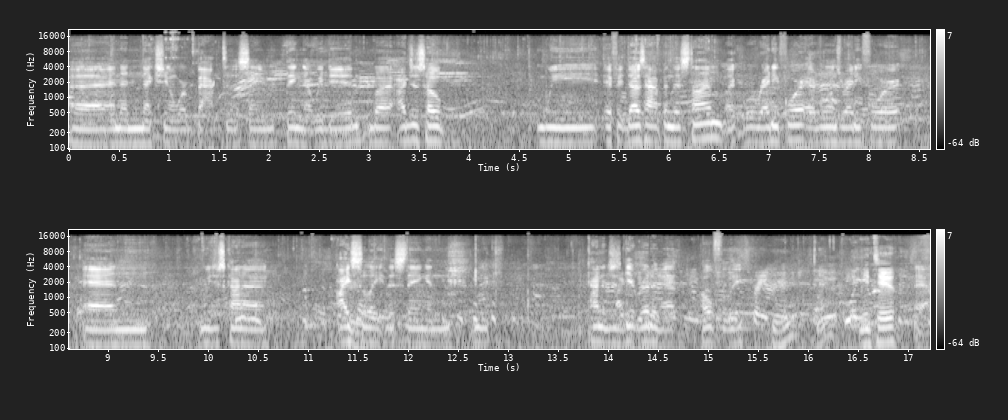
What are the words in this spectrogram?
uh, and then next you know we're back to the same thing that we did. But I just hope we if it does happen this time, like we're ready for it. Everyone's ready for it, and we just kind of isolate this thing and we kind of just get rid of it. Hopefully, mm-hmm. Me too. yeah.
